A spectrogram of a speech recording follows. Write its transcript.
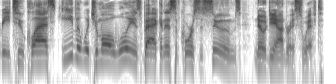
RB2 class, even with Jamaal Williams back. And this, of course, assumes no D'Andre Swift.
